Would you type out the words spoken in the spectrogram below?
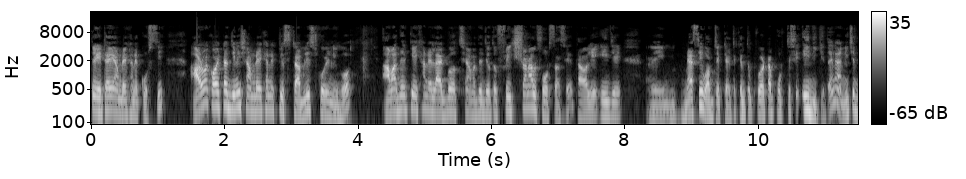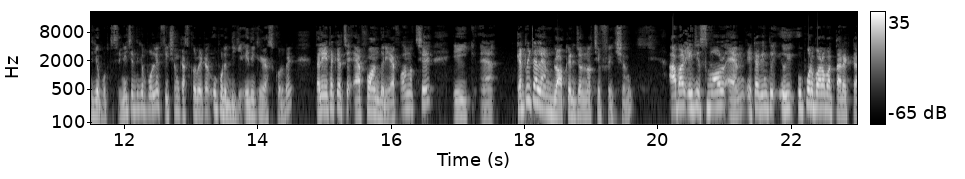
তো এটাই আমরা এখানে করছি। আরও কয়েকটা জিনিস আমরা এখানে একটু স্টাবলিশ করে নিব। আমাদেরকে এখানে লাগবে হচ্ছে আমাদের যেহেতু ফ্রিকশনাল ফোর্স আছে, তাহলে এই যে ম্যাসিভ অবজেক্টটা এটা কিন্তু পুরোটা পড়তেছে এই দিকে, তাই না? নিচের দিকে পড়তেছে। নিচের দিকে পড়লে ফ্রিকশন কাজ করবে এটার উপরের দিকে এই দিকে কাজ করবে। তাহলে এটাকে হচ্ছে এফ ওয়ান ধরি। এফ ওয়ান হচ্ছে এই ক্যাপিটাল এম ব্লকের জন্য হচ্ছে ফ্রিকশন আবার এই যে স্মল এম এটা কিন্তু ওই উপর বরাবর তার একটা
